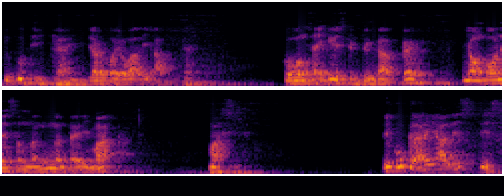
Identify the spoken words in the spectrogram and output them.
Iku diganjar kaya wali abad. Wong saiki wis gendeng kabeh, nyongkone seneng ngenteni mak maksiat. Iku gak realistis.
